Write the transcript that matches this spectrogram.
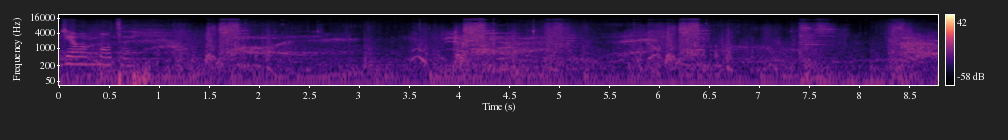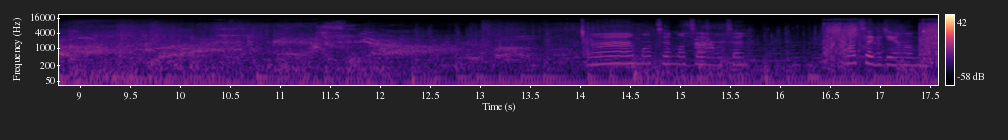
gdzie ja mam moce. A, moce, moce, moce. Moce, gdzie ja mam moce?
